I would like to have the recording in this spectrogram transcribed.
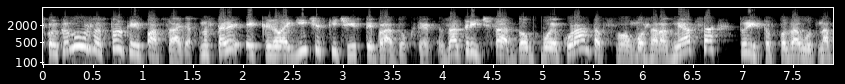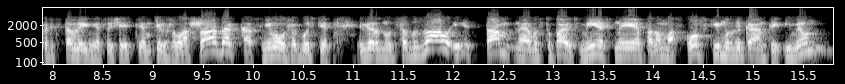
сколько нужно, столько и посадят. На столе экологически чистые продукты. За три часа до боя курантов можно размяться, туристов позовут на представление с участием тех же лошадок, а с него уже гости вернуться в зал, и там э, выступают местные, потом московские музыканты. Имен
